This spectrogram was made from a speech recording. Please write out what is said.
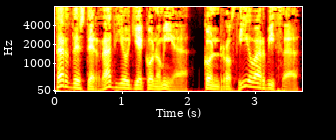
Tardes de Radio y Economía con Rocío Arbiza.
